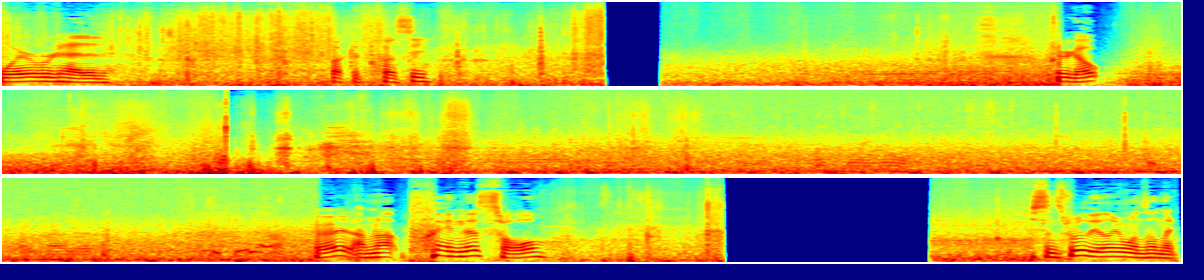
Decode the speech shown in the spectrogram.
where we're headed. Fucking pussy. Here we go. Alright, I'm not playing this hole. Since we're the only ones on the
